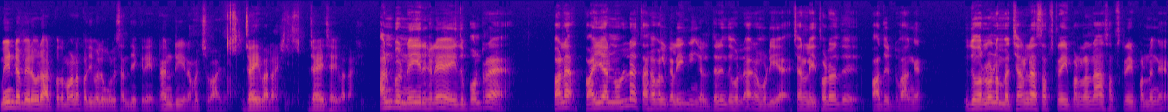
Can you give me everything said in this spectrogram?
மீண்டும் வேறு ஒரு அற்புதமான பதிவில் உங்களை சந்திக்கிறேன். நன்றி நமச்சிவாயம். ஜெய் வராகி. ஜெய் ஜெய் வராகி. அன்பு நேயர்களே இது போன்ற பல பயனுள்ள தகவல்களை நீங்கள் தெரிந்து கொள்ள நம்முடைய சேனலை தொடர்ந்து பார்த்துக்கிட்டு வாங்க. இதுவரையிலும் நம்ம சேனலை சப்ஸ்கிரைப் பண்ணலைன்னா சப்ஸ்கிரைப் பண்ணுங்கள்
